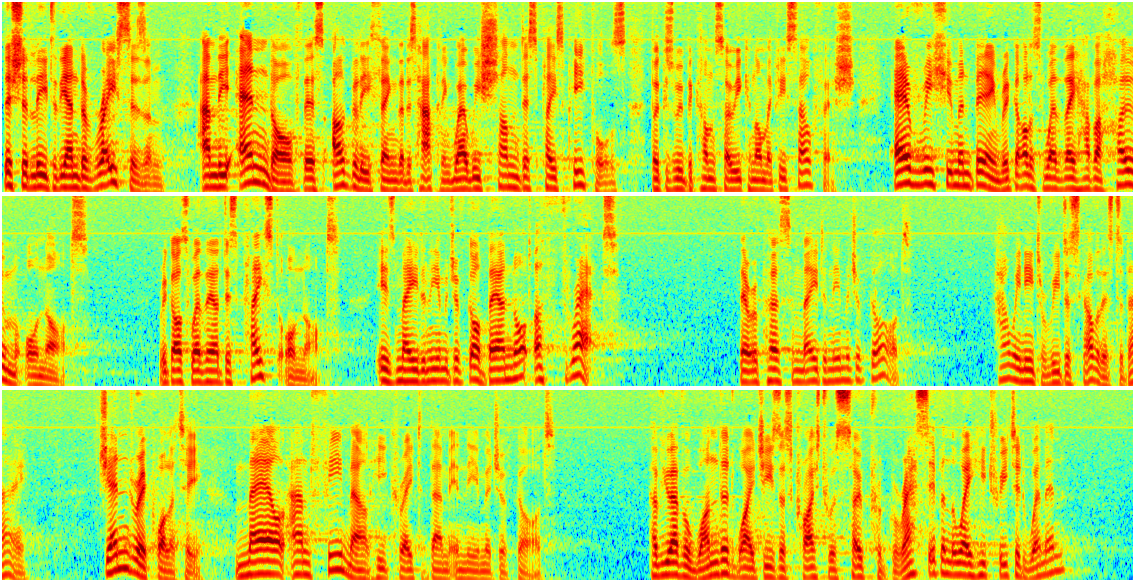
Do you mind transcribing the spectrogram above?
This should lead to the end of racism and the end of this ugly thing that is happening where we shun displaced peoples because we become so economically selfish. Every human being, regardless of whether they have a home or not, regardless of whether they are displaced or not, is made in the image of God. They are not a threat, they're a person made in the image of God. How we need to rediscover this today. Gender equality male and female, he created them in the image of God. Have you ever wondered why Jesus Christ was so progressive in the way he treated women,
